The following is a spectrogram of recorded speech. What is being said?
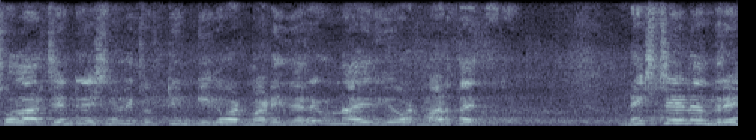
ಸೋಲಾರ್ ಜನ್ರೇಷನಲ್ಲಿ ಫಿಫ್ಟೀನ್ ಗಿಗವಾಟ್ ಮಾಡಿದ್ದಾರೆ, ಇನ್ನೂ ಐದು ಗಿಗವಾಟ್ ಮಾಡ್ತಾ ಇದ್ದಾರೆ. ನೆಕ್ಸ್ಟ್ ಏನಂದರೆ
